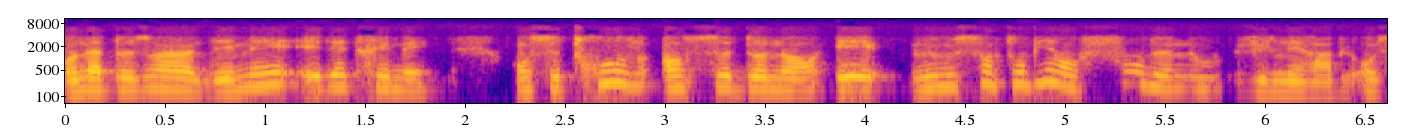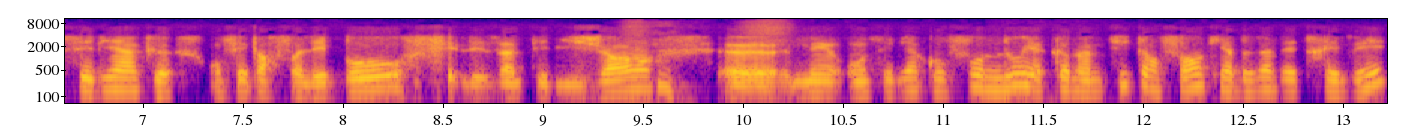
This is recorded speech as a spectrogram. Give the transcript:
On a besoin d'aimer et d'être aimé on se trouve en se donnant et nous nous sentons bien au fond de nous vulnérables. On sait bien que on fait parfois les beaux, on fait les intelligents, euh, mais on sait bien qu'au fond de nous, il y a comme un petit enfant qui a besoin d'être aimé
